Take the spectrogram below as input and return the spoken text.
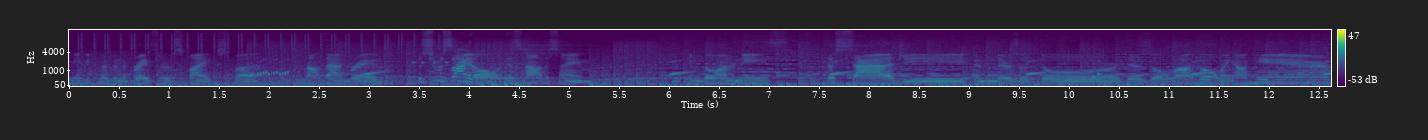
Maybe it could have been the Brave through the spikes, but not that brave. The Suicidal is not the same. You can go underneath the Sagi, and there's a door. There's a lot going on here.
